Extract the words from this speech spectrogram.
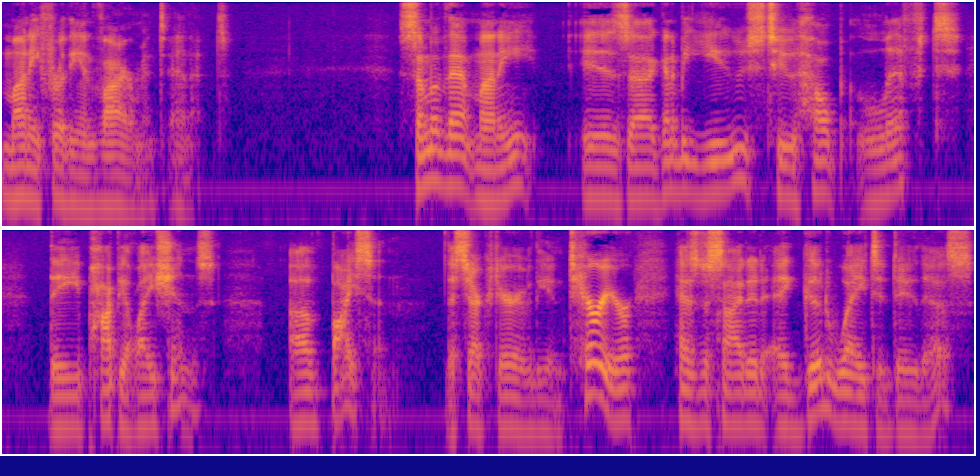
money for the environment in it. Some of that money is uh, going to be used to help lift the populations of bison. The Secretary of the Interior has decided a good way to do this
